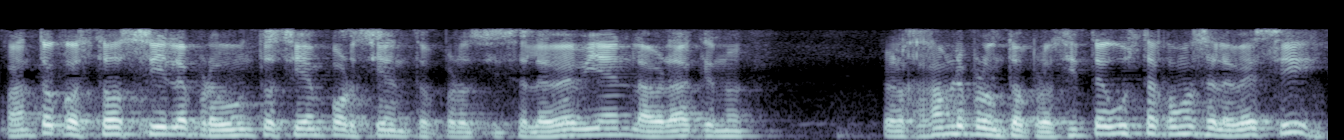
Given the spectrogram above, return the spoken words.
¿cuánto costó? Sí le pregunto 100%, pero si se le ve bien, la verdad que no... Pero el jajam le preguntó, ¿pero si te gusta cómo se le ve? Sí,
